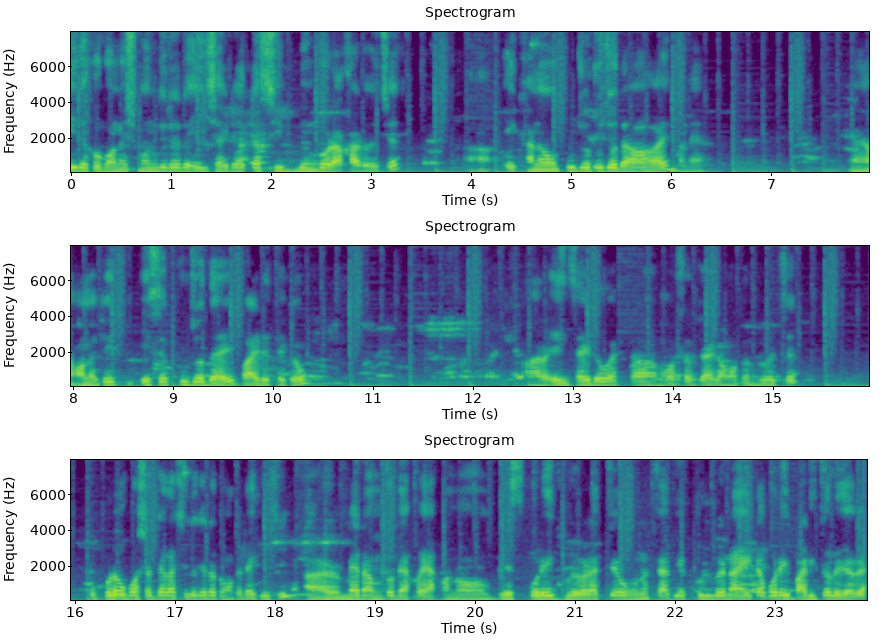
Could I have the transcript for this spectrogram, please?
এই দেখো, গণেশ মন্দিরের এই সাইডে একটা শিবলিঙ্গ রাখা রয়েছে। এখানেও পুজো টুজো দেওয়া হয় মানে অনেকে এসে পুজো দেয় বাইরে থেকেও। আর এই সাইডেও একটা বসার জায়গা মতন রয়েছে। উপরেও বসার জায়গা ছিল যেটা তোমাকে দেখিয়েছি। আর ম্যাডাম তো দেখো এখনও ড্রেস পরেই ঘুরে বেড়াচ্ছে, ও মনে হচ্ছে খুলবে না, এটা পরেই বাড়ি চলে যাবে।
